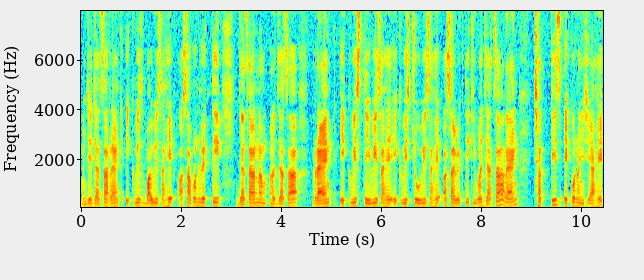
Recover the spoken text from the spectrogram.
म्हणजे ज्याचा रँक एकवीस बावीस आहे असा पण व्यक्ती ज्याचा नम ज्याचा रँक एकवीस तेवीस आहे एकवीस चोवीस आहे असा व्यक्ती किंवा ज्याचा रँक छत्तीस एकोणऐंशी आहे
